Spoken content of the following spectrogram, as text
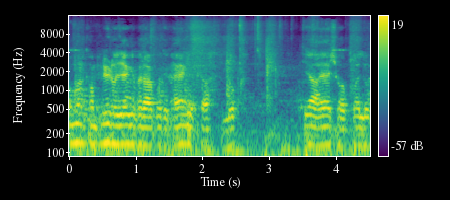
उम्र कंप्लीट हो जाएगी, फिर आपको दिखाएँगे इसका लुक क्या आया शॉप का लुक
